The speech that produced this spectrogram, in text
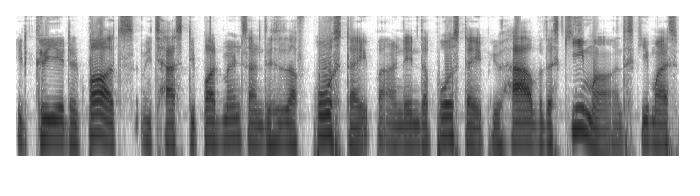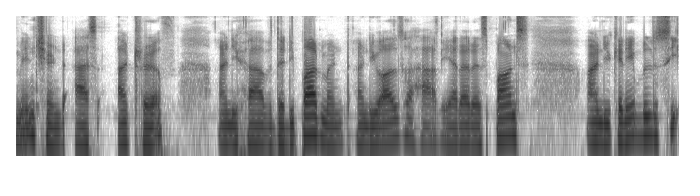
it created paths which has departments and this is of post type and in the post type you have the schema. The schema is mentioned as atref and you have the department and you also have error response and you can able to see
